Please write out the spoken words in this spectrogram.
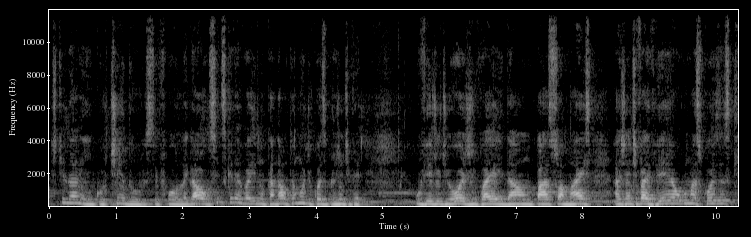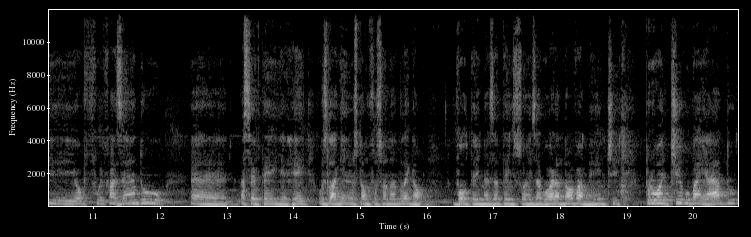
Se estiverem curtindo, se for legal, se inscreva aí no canal, tem um monte de coisa para a gente ver. O vídeo de hoje vai dar um passo a mais, a gente vai ver algumas coisas que eu fui fazendo é, acertei e errei, os laguinhos estão funcionando legal. Voltei minhas atenções agora novamente para o antigo banhado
